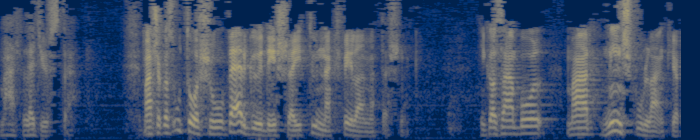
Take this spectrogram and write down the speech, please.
már legyőzte. Már csak az utolsó vergődései tűnnek félelmetesnek. Igazából már nincs fullánkja.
